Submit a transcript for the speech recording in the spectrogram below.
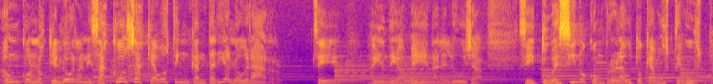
aún con los que logran esas cosas que a vos te encantaría lograr, ¿sí? Alguien diga amén, aleluya. Si tu vecino compró el auto que a vos te gusta,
